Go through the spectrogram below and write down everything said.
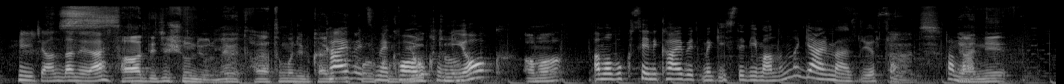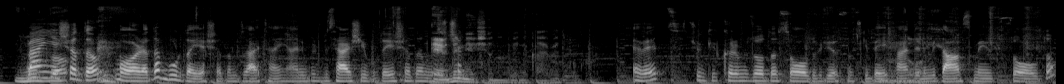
Heyecandan herhalde. Sadece şunu diyorum, evet hayatım boyunca bir kaybetme, Kaybetme korkum korkun yoktu. yok. Ama Ama bu seni kaybetmek istediğim anlamına gelmez diyorsun. evet, Tamam. yani Ben burada- yaşadım bu arada. Burada yaşadım zaten yani. Biz her şeyi burada yaşadığımız Evde için. mi yaşadın beni korkusu? Evet. Çünkü Kırmızı Odası oldu biliyorsunuz ki beyefendinin bir dans mevzusu oldu.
